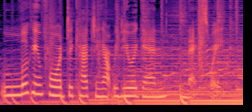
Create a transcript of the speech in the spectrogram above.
Looking forward to catching up with you again next week.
